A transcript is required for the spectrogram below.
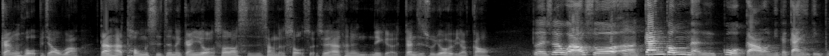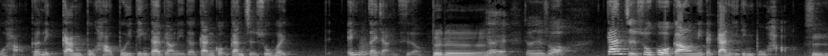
肝火比较旺，但他同时真的肝又有受到实质上的受损，所以他可能那个肝指数又会比较高。对，所以我要说，呃，肝功能过高，你的肝一定不好。可是你肝不好，不一定代表你的肝功肝指数会。哎，我再讲一次哦。对对对对。对，就是说肝指数过高，你的肝一定不好。是。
